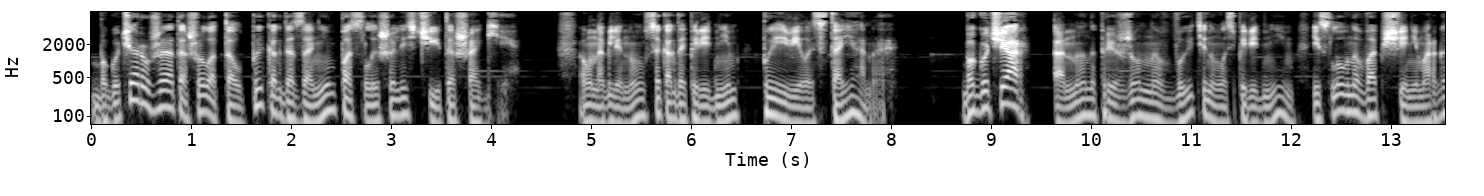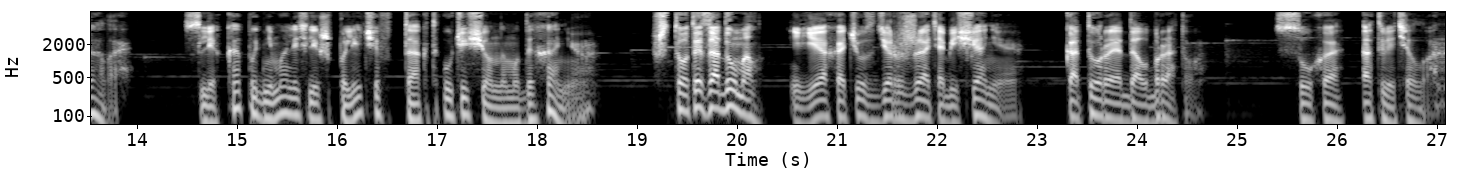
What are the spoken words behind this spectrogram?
Богучар уже отошел от толпы, когда за ним послышались чьи-то шаги. Он оглянулся, когда перед ним появилась Стояна. «Богучар!» Она напряженно вытянулась перед ним и словно вообще не моргала. Слегка поднимались лишь плечи в такт учащенному дыханию. «Что ты задумал?» «Я хочу сдержать обещание, которое дал брату», — сухо ответил он.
